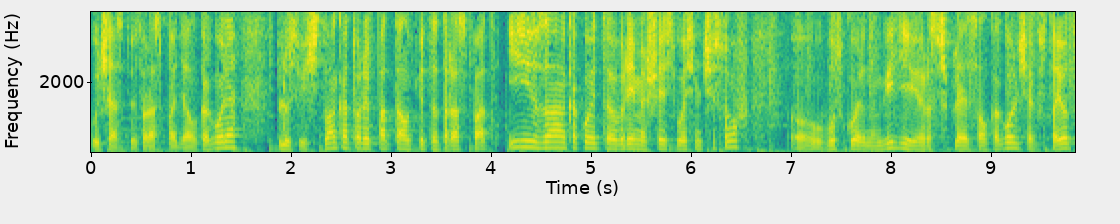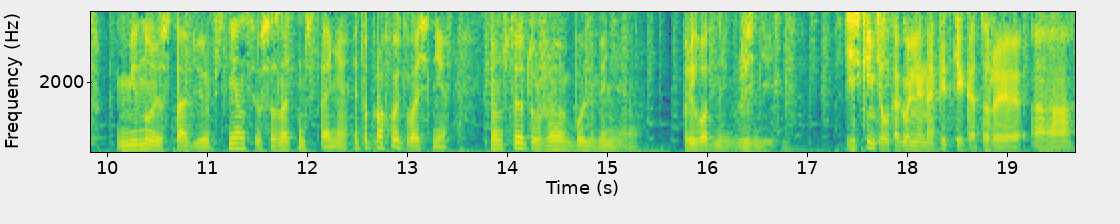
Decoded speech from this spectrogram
участвует в распаде алкоголя, плюс вещества, которые подталкивают этот распад. И за какое-то время, 6-8 часов, э, в ускоренном виде расщепляется алкоголь, человек встает, минуя стадию абстиненции в сознательном состоянии. Это проходит во сне, и он встает уже более-менее пригодный к жизнедеятельности. Есть какие-нибудь алкогольные напитки, которые а,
